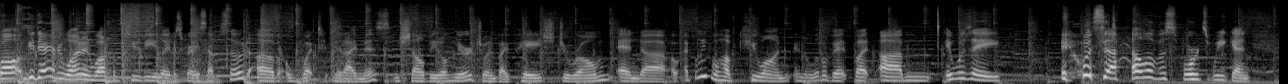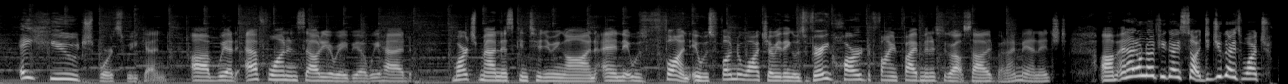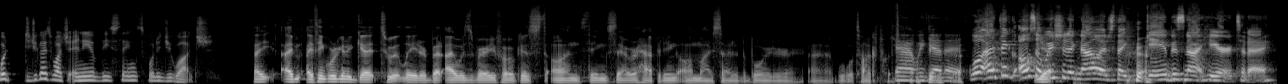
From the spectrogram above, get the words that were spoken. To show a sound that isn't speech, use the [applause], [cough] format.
Well, good day, everyone, and welcome to the latest, greatest episode of What Did I Miss? Michelle Beadle here, joined by Paige Jerome, and uh, I believe we'll have Q on in a little bit. But um, it was a, [laughs] it was a hell of a sports weekend, a huge sports weekend. Um, we had F1 in Saudi Arabia. We had March Madness continuing on, and it was fun. It was fun to watch everything. It was very hard to find five minutes to go outside, but I managed. Um, and I don't know if you guys saw. Did you guys watch? What did you guys watch? Any of these things? What did you watch? I, I, I think we're going to get to it later, but I was very focused on things that were happening on my side of the border. Uh, we'll talk about it. Yeah, that we later. get it. Well, I think also Yeah. we should acknowledge that [laughs] Gabe is not here today.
